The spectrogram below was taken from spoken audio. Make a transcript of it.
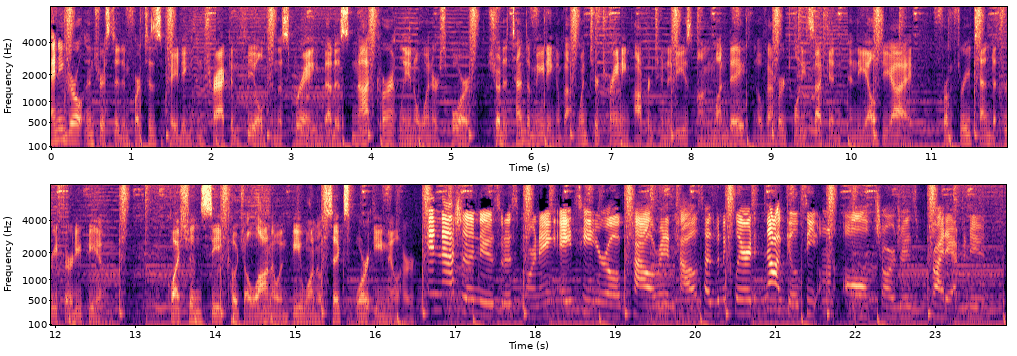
Any girl interested in participating in track and field in the spring that is not currently in a winter sport should attend a meeting about winter training opportunities on Monday, November 22nd in the LGI from 3.10 to 3.30 p.m. Questions, see Coach Alano in B106 or email her. In national news for this morning, 18-year-old Kyle Rittenhouse has been declared not guilty on all charges Friday afternoon.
